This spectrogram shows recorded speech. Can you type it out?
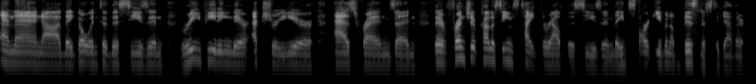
and then uh, they go into this season repeating their extra year as friends and their friendship kind of seems tight throughout this season. They start even a business together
